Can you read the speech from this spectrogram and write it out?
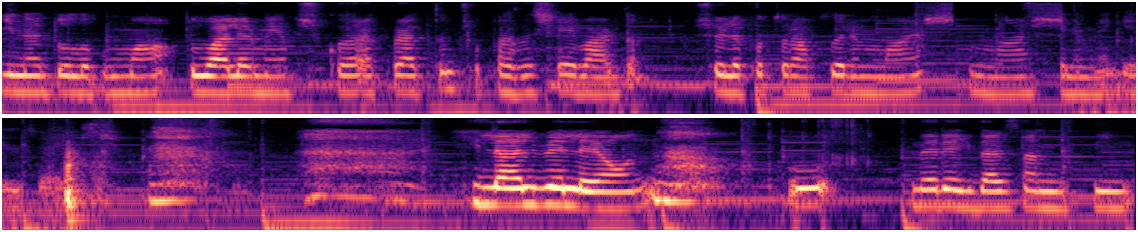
yine dolabıma, duvarlarıma yapışık olarak bıraktığım çok fazla şey vardı. Şöyle fotoğraflarım var. Bunlar benimle gelecek. Hilal ve Leon. Bu nereye gidersem gittiğim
